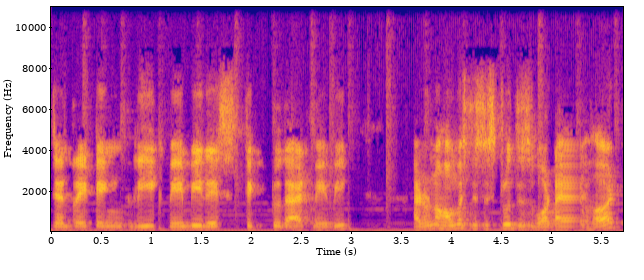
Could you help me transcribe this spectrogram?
generating league maybe they stick to that maybe I don't know how much this is true this is what I've heard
